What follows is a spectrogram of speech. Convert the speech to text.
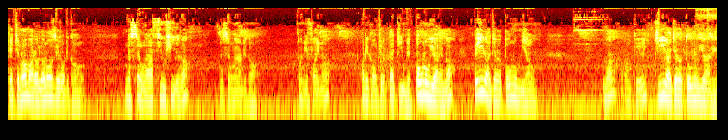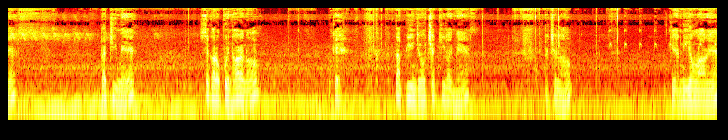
ကဲကျွန်တော်မှာတော့လုံးလုံးစေတော့ဒီကောင်25 view ရှိတယ်နော် 25ဒီကောင် 25เนาะဟောဒီကောင်ကျွန်တော်တက်ကြည့်မယ်တုံးလို့ရတယ်เนาะပေးတာကျတော့တုံးလို့မရဘူးเนาะโอเคကြီးတာကျတော့တုံးလို့ရတယ်တက်ကြည့်မယ်စစ်ကတော့ဖွင့်ထားတယ်เนาะโอเคတက်ပြီးရင်ကျွန်တော် check ကြည့်လိုက်မယ်တစ်ချက်လောက်ကဲအနီရောင်လာတယ်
